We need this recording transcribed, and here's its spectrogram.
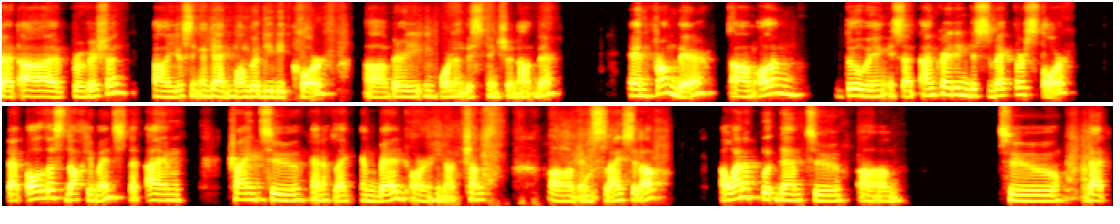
that I provision uh, using, again, MongoDB core, uh, very important distinction out there. And from there, um, all I'm doing is that I'm creating this vector store that all those documents that I'm trying to kind of like embed or you know chunk um, and slice it up, I want to put them to um, to that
